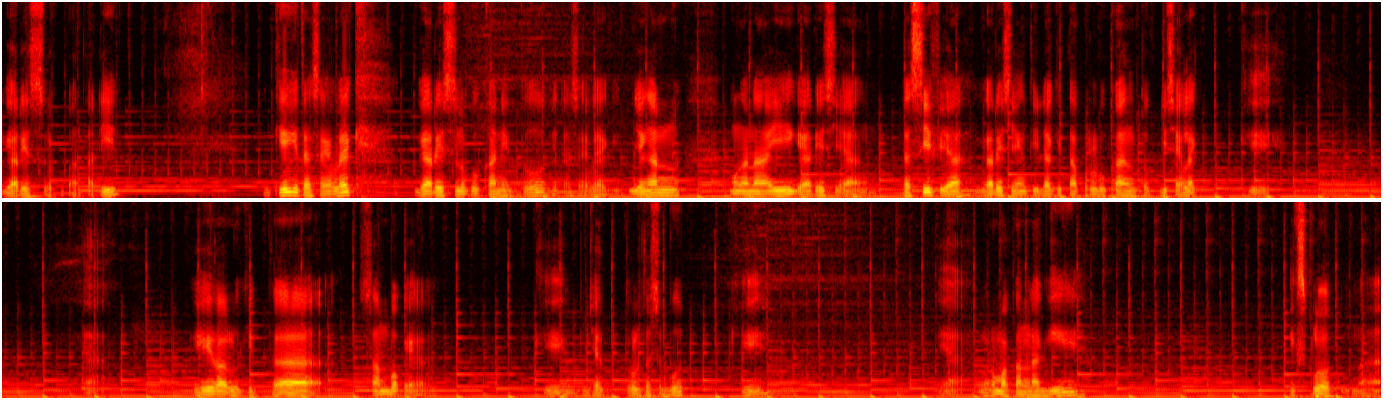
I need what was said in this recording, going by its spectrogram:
garis lekukan tadi. Oke kita select garis lekukan itu. Kita select. Jangan mengenai garis yang pasif ya. Garis yang tidak kita perlukan untuk diselect. Oke. Ya. Oke lalu kita sandbox ya. Oke pencet tool tersebut. Oke meremakan lagi. Explode. Nah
